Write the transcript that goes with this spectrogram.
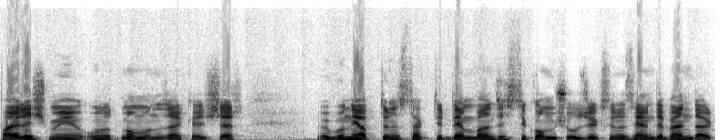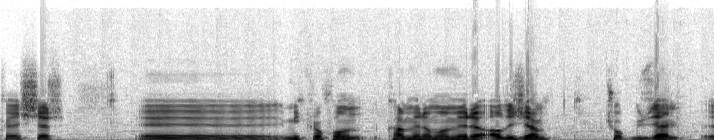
paylaşmayı unutmamanız arkadaşlar. E, bunu yaptığınız takdirde hem bana destek olmuş olacaksınız hem de ben de arkadaşlar e, mikrofon, kamera, mamera alacağım. Çok güzel e,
